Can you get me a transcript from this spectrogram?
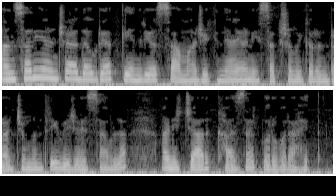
अन्सारी यांच्या या दौऱ्यात केंद्रीय सामाजिक न्याय आणि सक्षमीकरण राज्यमंत्री विजय सावला आणि चार खासदार बरोबर आहेत.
